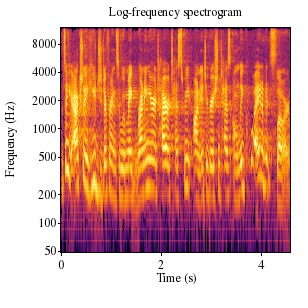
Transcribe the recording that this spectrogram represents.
That's a, actually a huge difference. It would make running your entire test suite on integration tests only quite a bit slower.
